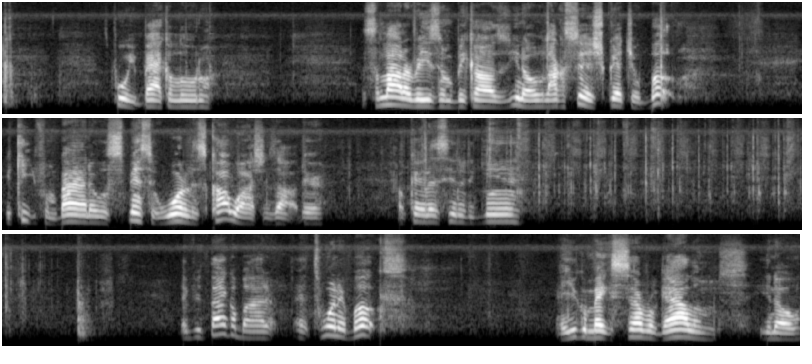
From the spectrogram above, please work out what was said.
Let's pull you back a little. It's a lot of reason because, you know, like I said, scratch your butt. To keep from buying those expensive waterless car washes out there. Okay, let's hit it again. If you think about it, at 20 bucks, and you can make several gallons, you know,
